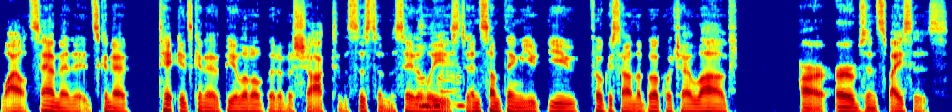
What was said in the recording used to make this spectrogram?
wild salmon, it's gonna take it's gonna be a little bit of a shock to the system to say the mm-hmm. least. And something you you focus on in the book, which I love, are herbs and spices.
